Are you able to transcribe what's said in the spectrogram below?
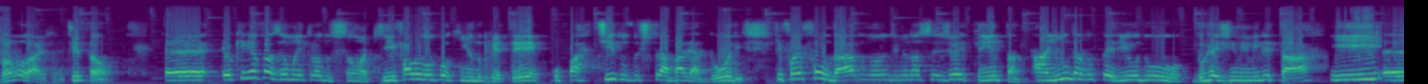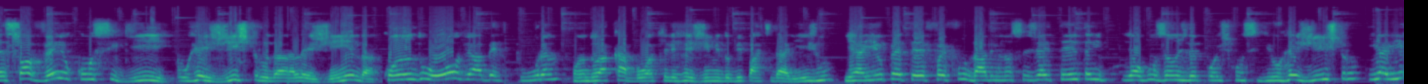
Vamos lá, gente. Então, é, eu queria fazer uma introdução aqui, falando um pouquinho do PT, o Partido dos Trabalhadores, que foi fundado no ano de 1980, ainda no período do regime militar, e é, só veio conseguir o registro da legenda quando houve a abertura, quando acabou aquele regime do bipartidarismo, e aí o PT foi fundado em 1980 e, e alguns anos depois conseguiu o registro, e aí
